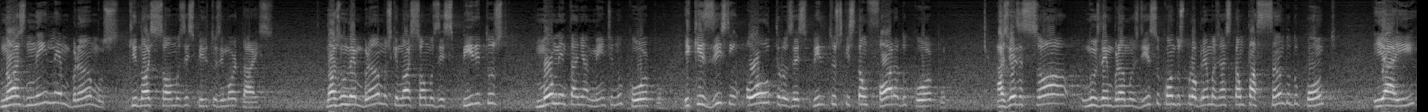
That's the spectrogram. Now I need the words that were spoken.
nós nem lembramos que nós somos espíritos imortais. Nós não lembramos que nós somos espíritos momentaneamente no corpo e que existem outros espíritos que estão fora do corpo. Às vezes só nos lembramos disso quando os problemas já estão passando do ponto e aí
